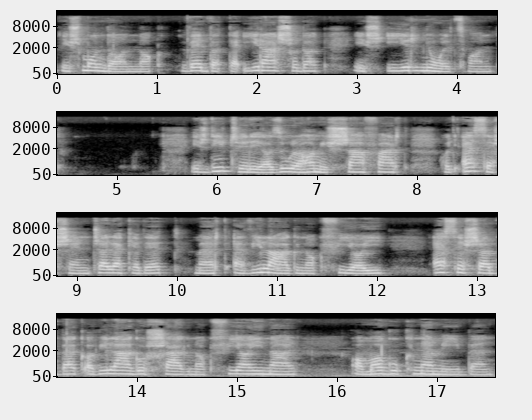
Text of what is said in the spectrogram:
és monda annak, vedd a te írásodat, és ír nyolcvant. És dicséri az úr a hamis sáfárt, hogy eszesen cselekedett, mert e világnak fiai, eszesebbek a világosságnak fiainál, a maguk nemében.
